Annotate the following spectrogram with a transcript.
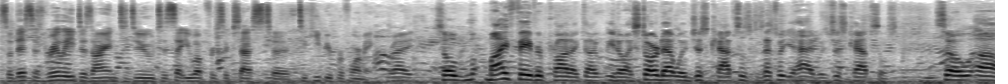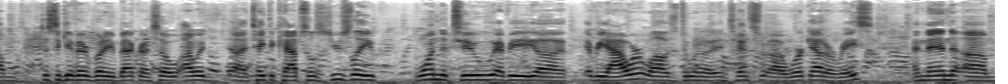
So this is really designed to do to set you up for success to, to keep you performing. Right. So m- my favorite product, I, you know, I started out with just capsules because that's what you had was just capsules. So um, just to give everybody a background, so I would uh, take the capsules usually one to two every uh, every hour while I was doing an intense uh, workout or race, and then. Um,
